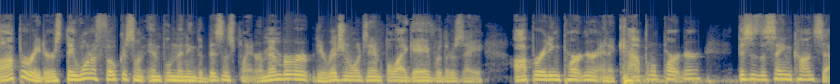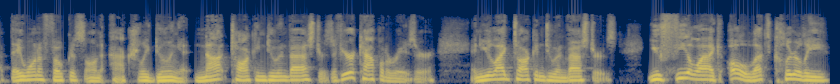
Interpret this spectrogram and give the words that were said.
Operators, they want to focus on implementing the business plan. Remember the original example I gave where there's a operating partner and a capital partner? This is the same concept. They want to focus on actually doing it, not talking to investors. If you're a capital raiser and you like talking to investors, you feel like, oh, that's clearly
